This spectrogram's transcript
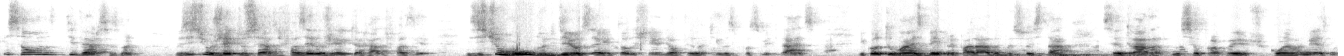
que são diversas, né? Não existe um jeito certo de fazer um jeito errado de fazer. Existe um mundo de Deus aí, todo cheio de alternativas e possibilidades. E quanto mais bem preparada a pessoa está, centrada no seu próprio eixo, com ela mesma,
